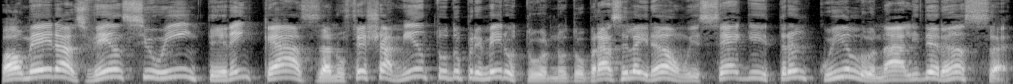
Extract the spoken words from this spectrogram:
Palmeiras vence o Inter em casa no fechamento do primeiro turno do Brasileirão e segue tranquilo na liderança.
